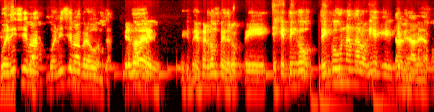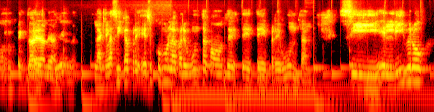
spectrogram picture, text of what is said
buenísima, buenísima pregunta. Perdón, Pedro, eh, perdón, Pedro. Eh, es que tengo, tengo una analogía que, dale, dale, dale, La clásica, eso es como la pregunta cuando te, te, te preguntan si el libro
